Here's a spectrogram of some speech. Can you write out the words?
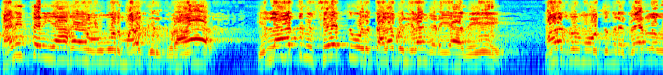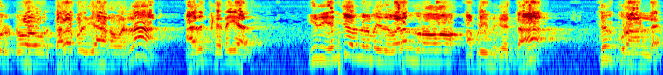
தனித்தனியாக ஒவ்வொரு மலக்கு இருக்கிறார். எல்லாத்துக்கும் சேர்த்து ஒரு தளபதி எல்லாம் கிடையாது. மலக்குள் மௌத்துங்கிற பேர்ல ஒரு டோ- ஒரு தளபதியாக அது கிடையாது. இது எங்க இருந்து நம்ம இது விளங்குறோம் அப்படின்னு கேட்டா திருக்குறான்ல.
